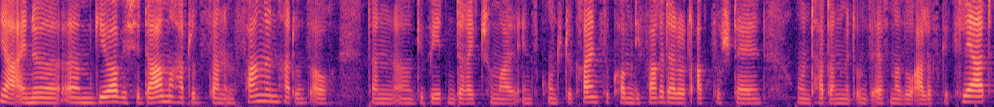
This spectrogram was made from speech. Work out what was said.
Ja, eine ähm, georgische Dame hat uns dann empfangen, hat uns auch dann äh, gebeten, direkt schon mal ins Grundstück reinzukommen, die Fahrräder dort abzustellen und hat dann mit uns erstmal so alles geklärt.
